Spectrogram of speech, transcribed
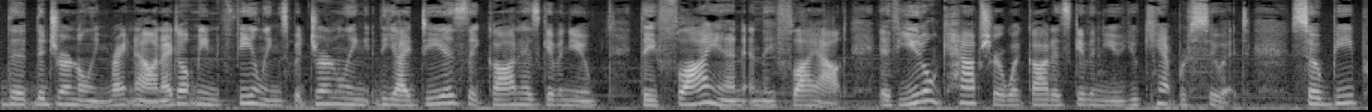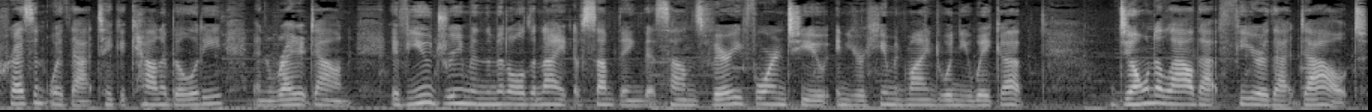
the, the journaling right now. And i don't mean feelings but journaling the ideas that god has given you. They fly in and they fly out. If you don't capture what god has given you you can't pursue it. So be present with that. Take accountability and write it down. If you dream in the middle of the night of something that sounds very foreign to you in your human mind when you wake up don't allow that fear that doubt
